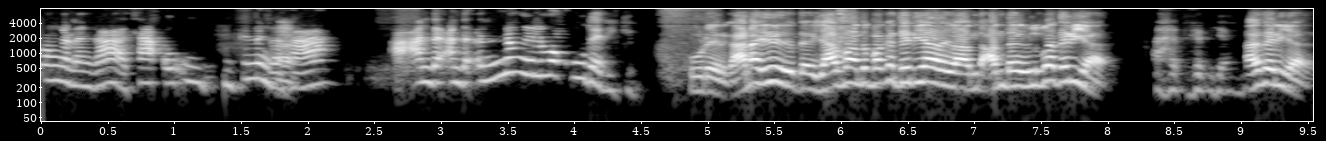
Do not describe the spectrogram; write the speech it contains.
வாங்கலங்க தின்னுங்கக்கா அந்த அந்த இன்னும் இழுவ கூட இருக்கும் கூட இருக்கு. ஆனா இது யாருக்கும் அந்த பக்கம் தெரியாது. அந்த அந்த இழுவா தெரியாது. அது தெரியாது.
